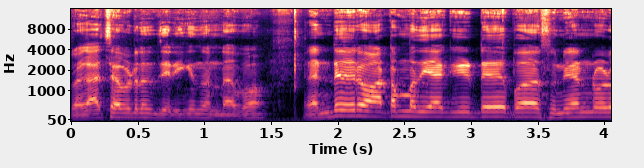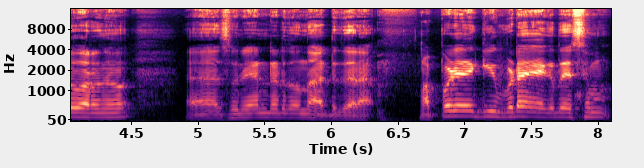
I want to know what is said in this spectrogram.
പ്രകാശ് അവിടെ നിന്ന് ചിരിക്കുന്നുണ്ട്. അപ്പോൾ രണ്ടുപേരും ആട്ടം മതിയാക്കിയിട്ട് ഇപ്പോൾ സുനിയണ്ണനോട് പറഞ്ഞു സുനിയണ്ണന്റെ അടുത്ത് ഒന്ന് ആട്ടിത്തരാം. അപ്പോഴേക്ക് ഇവിടെ ഏകദേശം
